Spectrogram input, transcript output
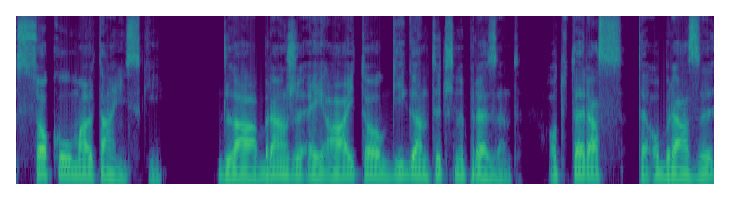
Sokół Maltański. Dla branży AI to gigantyczny prezent. Od teraz te obrazy,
